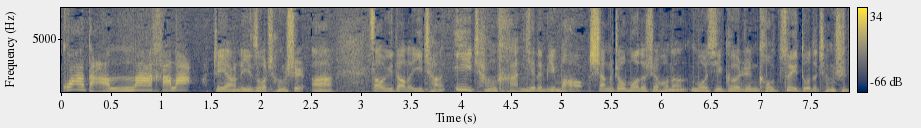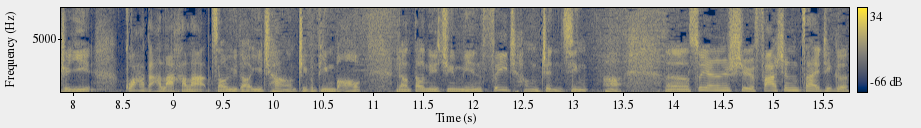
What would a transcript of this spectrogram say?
瓜达拉哈拉。这样的一座城市啊，遭遇到了一场异常罕见的冰雹。上个周末的时候呢，墨西哥人口最多的城市之一瓜达拉哈拉遭遇到一场这个冰雹，让当地居民非常震惊啊。呃，虽然是发生在这个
